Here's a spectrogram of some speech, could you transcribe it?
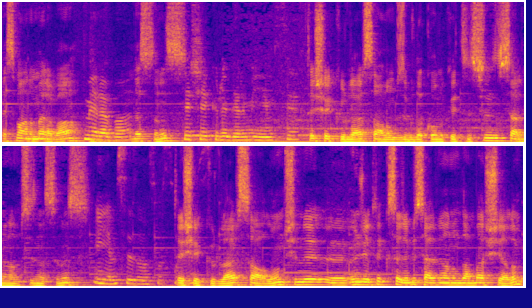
Esma Hanım merhaba. Merhaba. Nasılsınız? Teşekkür ederim, iyiyim. Siz? Teşekkürler. Sağ olun bizi burada konuk ettiğiniz için. Selman Hanım siz nasılsınız? İyiyim, siz nasılsınız? Teşekkürler. Sağ olun. Şimdi e, öncelikle kısaca bir Selvan Hanım'dan başlayalım.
